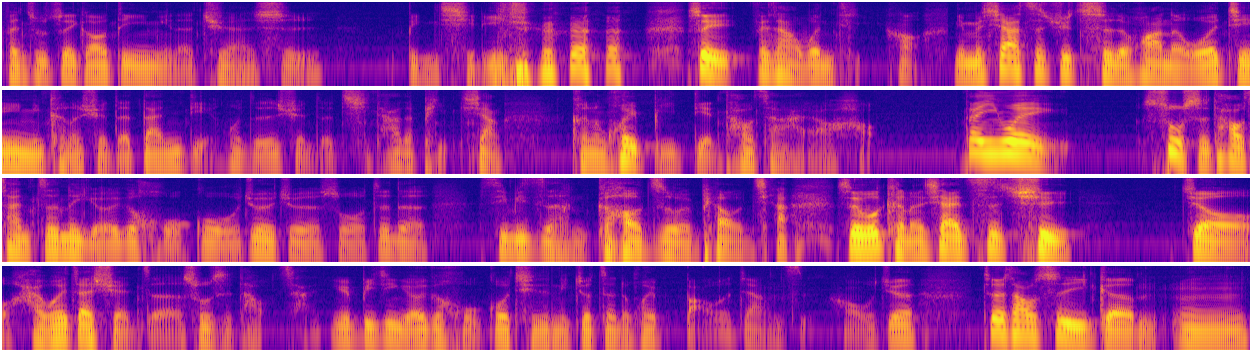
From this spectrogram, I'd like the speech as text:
分数最高第一名的居然是冰淇淋，所以非常有问题。好，你们下次去吃的话呢，我会建议你可能选择单点，或者是选择其他的品相，可能会比点套餐还要好。但因为素食套餐真的有一个火锅，我就会觉得说，真的 CP 值很高，值回票价，所以我可能下一次去就还会再选择素食套餐，因为毕竟有一个火锅，其实你就真的会饱了这样子。好，我觉得这倒是一个嗯，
